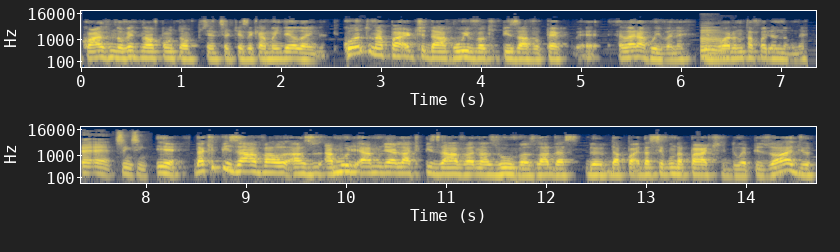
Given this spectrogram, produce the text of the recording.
quase 99,9% de certeza que é a mãe da Helena. Quanto na parte da ruiva que pisava o pé. é, Ela era ruiva, né? Hum. agora não tá falhando, não, né? é, é, sim, sim. É, da que pisava as- a, mulher, a mulher lá que pisava nas uvas lá das- da, da segunda parte do episódio,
